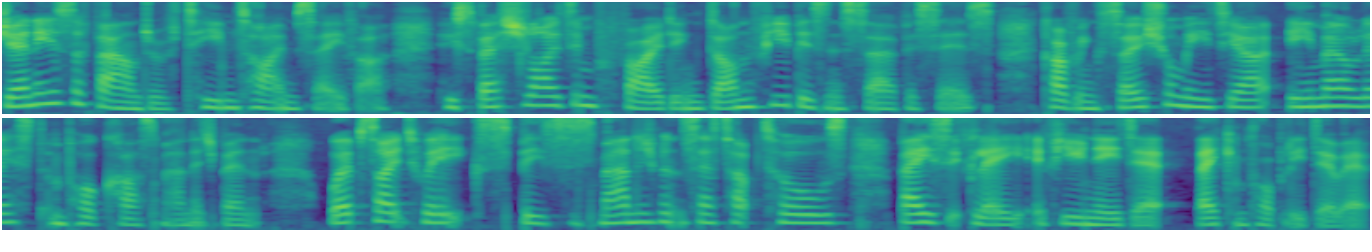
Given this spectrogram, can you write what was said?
Jenny is the founder of Team Timesaver, who specialise in providing done for you business services covering social media, email list, and podcast management, website tweaks, business management setup tools. Basically, if you need it, they can probably do it.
